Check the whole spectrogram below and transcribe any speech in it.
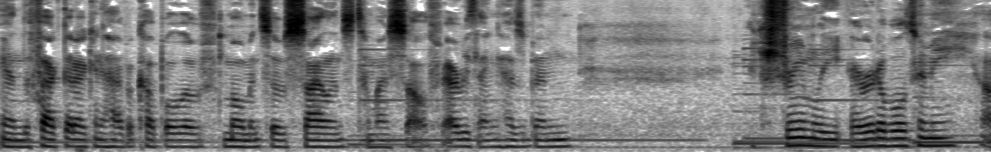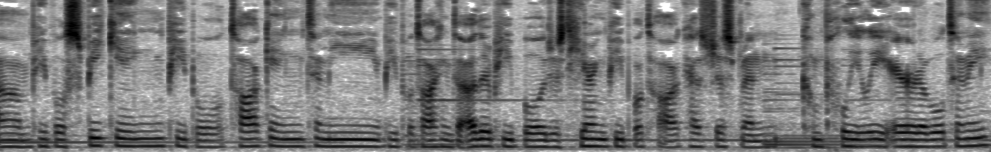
And the fact that I can have a couple of moments of silence to myself, everything has been extremely irritable to me. Um, people speaking, people talking to me, people talking to other people, just hearing people talk has just been completely irritable to me.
